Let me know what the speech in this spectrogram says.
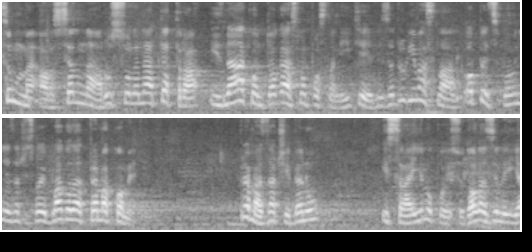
Thumme arselna rusulena tetra. I nakon toga smo poslanike jedni za drugima slali. Opet spominje znači, svoj blagodat prema kome? Prema, znači, Benu Israilu koji su dolazili,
